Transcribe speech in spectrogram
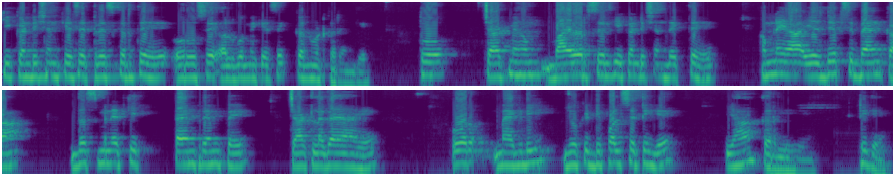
की कंडीशन कैसे ट्रेस करते हैं और उसे अल्गो में कैसे कन्वर्ट करेंगे। तो चार्ट में हम बाय और सेल की कंडीशन देखते हैं। हमने यहाँ एच डी बैंक का 10 मिनट की टाइम फ्रेम पे चार्ट लगाया है और मैगडी जो कि डिफ़ॉल्ट सेटिंग है, यहाँ कर ली है। ठीक है?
